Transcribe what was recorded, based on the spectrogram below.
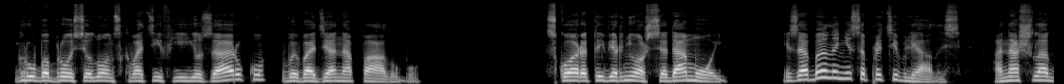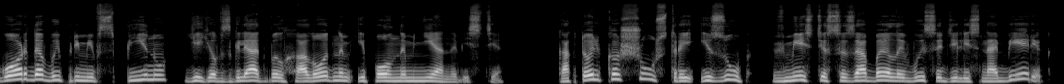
— грубо бросил он, схватив ее за руку, выводя на палубу. «Скоро ты вернешься домой!» Изабелла не сопротивлялась. Она шла гордо, выпрямив спину, ее взгляд был холодным и полным ненависти. Как только Шустрый и Зуб вместе с Изабеллой высадились на берег,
